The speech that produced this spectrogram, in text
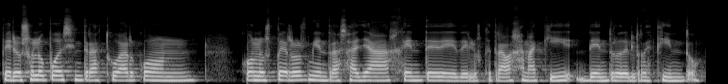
pero solo puedes interactuar con, con los perros mientras haya gente de, los que trabajan aquí dentro del recinto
